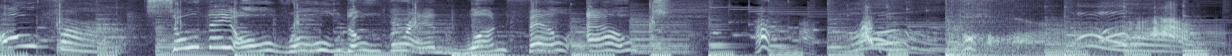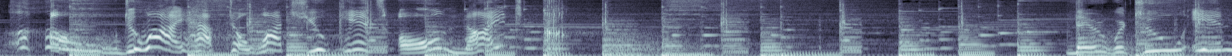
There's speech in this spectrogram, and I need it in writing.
over. So they all rolled over, and one fell out. Oh, do I have to watch you kids all night? There were two in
